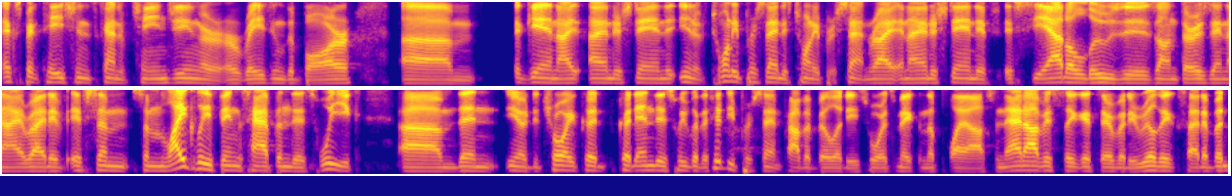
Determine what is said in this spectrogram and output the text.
expectations kind of changing or, or raising the bar. Um, again, I, I understand that, you know, 20% is 20%, right? And I understand if, if Seattle loses on Thursday night, right? If, if some, some likely things happen this week, um, then, you know, Detroit could, could end this week with a 50% probability towards making the playoffs. And that obviously gets everybody really excited, but,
